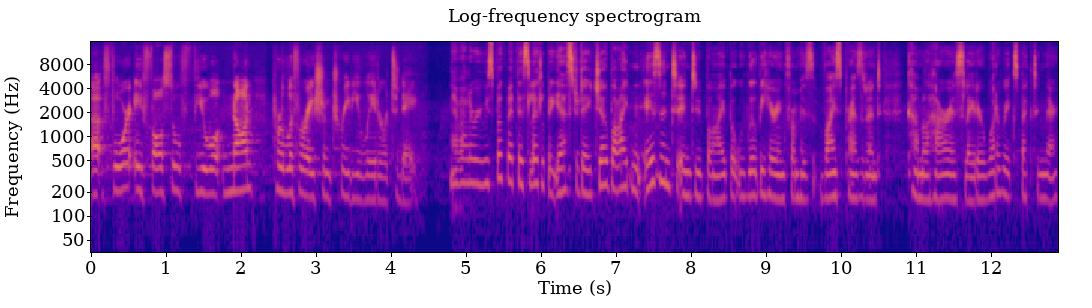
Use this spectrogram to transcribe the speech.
uh, for a fossil fuel non proliferation treaty later today. Now, Valerie, we spoke about this a little bit yesterday. Joe Biden isn't in Dubai, but we will be hearing from his Vice President, Kamala Harris, later. What are we expecting there?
